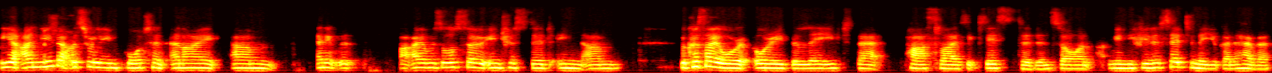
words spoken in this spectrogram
yeah i knew that was really important and i um and it was i was also interested in um because I already believed that past lives existed and so on. I mean, if you'd have said to me you're going to have a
